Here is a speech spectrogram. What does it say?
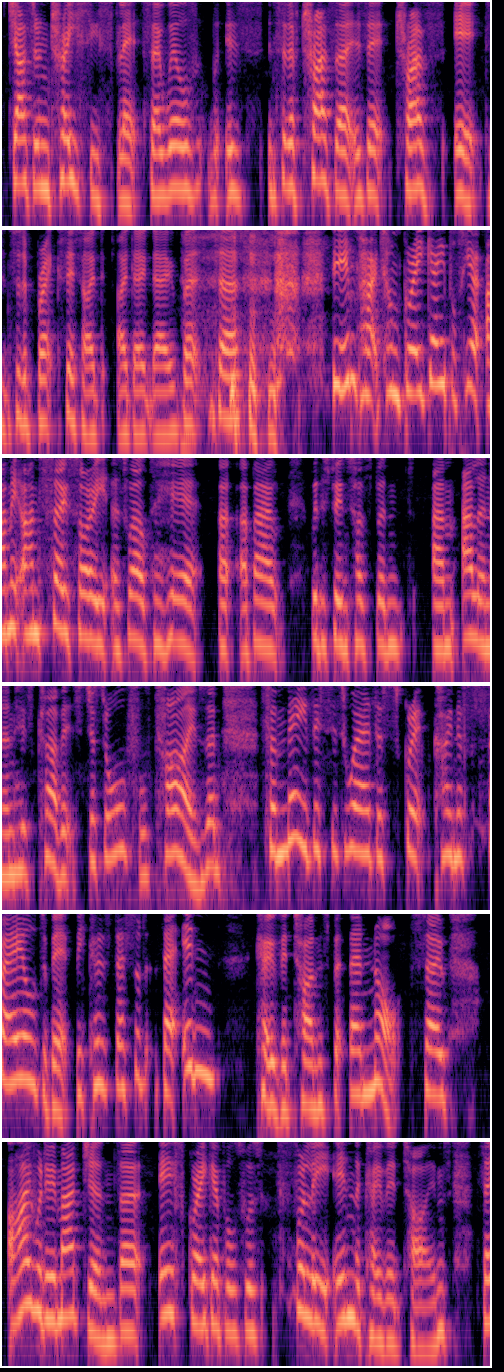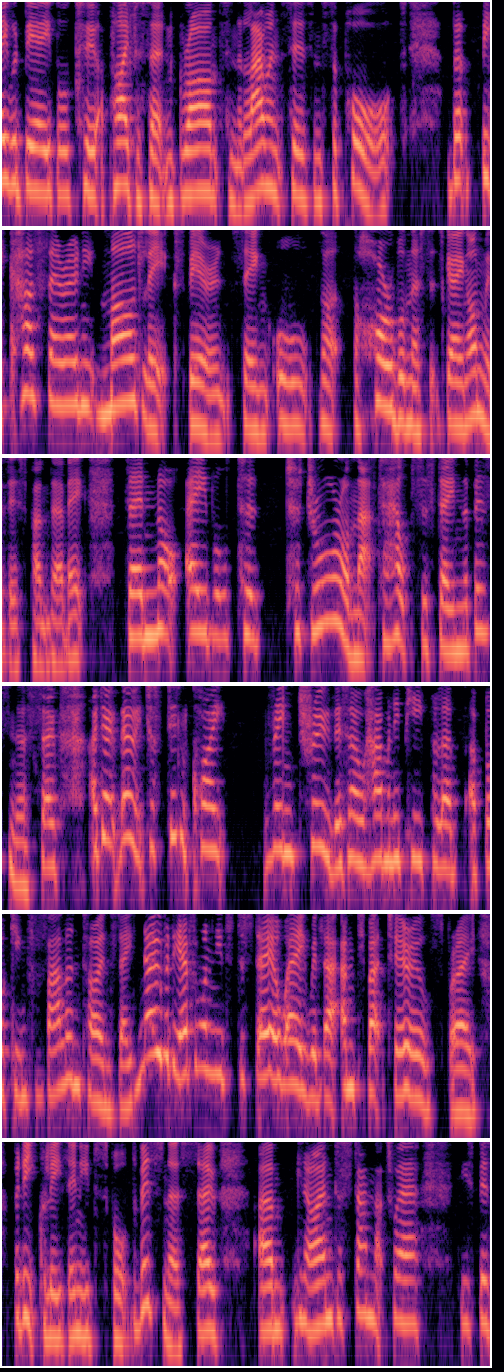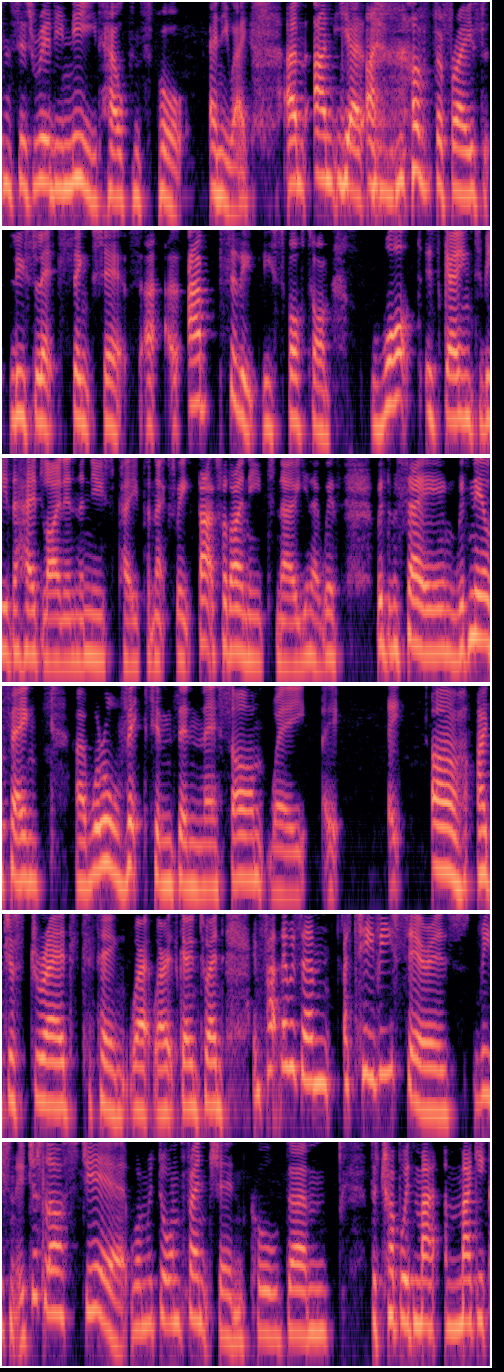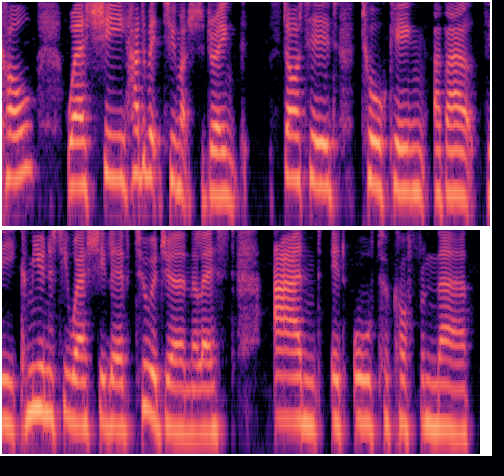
Jazzer and Tracy split. So Will is instead of Trazza, is it Traz it instead of Brexit? I, I don't know. But uh, the impact on Grey Gables. Yeah, I mean, I'm so sorry as well to hear uh, about Witherspoon's husband, um, Alan, and his club. It's just awful times. And for me, this is where the script kind of failed a bit because they're sort of they're in COVID times, but they're not. So I would imagine that if Grey Gables was fully in the COVID times, they would be able to apply for certain grants and allowances and support. But because they're only mildly experiencing all the, the horribleness that's going on with this pandemic, they're not able to to draw on that to help sustain the business. So I don't know, it just didn't quite ring true this oh how many people are, are booking for valentine's day? Nobody everyone needs to stay away with that antibacterial spray but equally they need to support the business. So um, you know i understand that's where these businesses really need help and support anyway. Um, and yeah i love the phrase loose lips sink ships. Uh, absolutely spot on what is going to be the headline in the newspaper next week? That's what i need to know you know with with them saying with neil saying uh, we're all victims in this aren't we? It, it, oh i just dread to think where, where it's going to end. In fact there was um, a tv series recently just last year one with dawn french in called um, the trouble with Ma- maggie cole where she had a bit too much to drink started talking about the community where she lived to a journalist, and it all took off from there.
